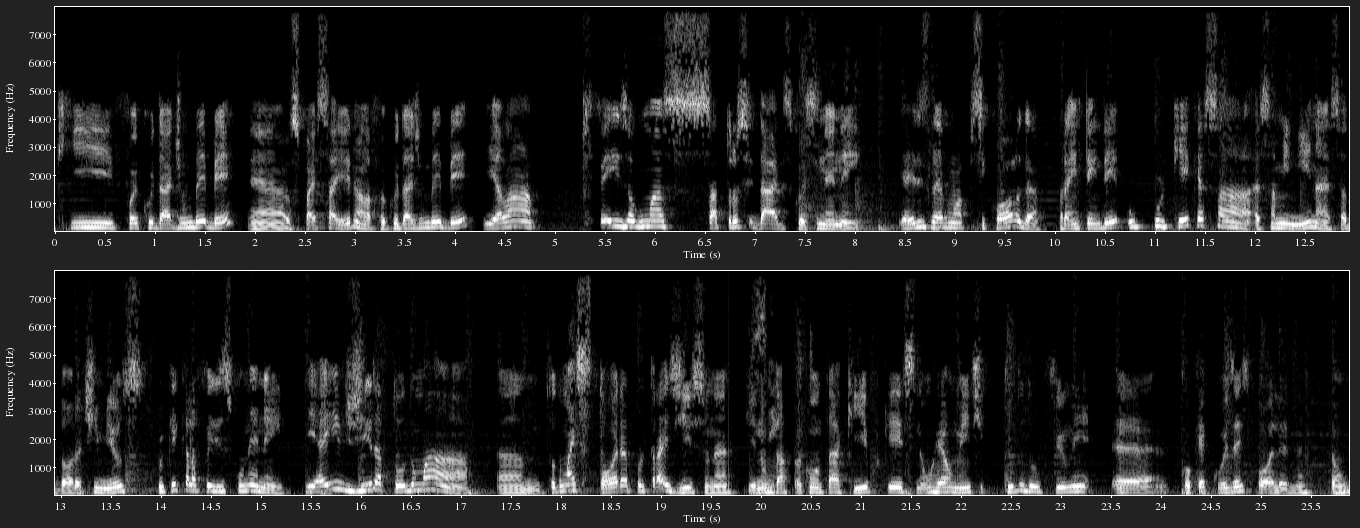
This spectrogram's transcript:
que foi cuidar de um bebê. É, os pais saíram, ela foi cuidar de um bebê e ela fez algumas atrocidades com esse neném. E aí eles levam uma psicóloga pra entender o porquê que essa, essa menina, essa Dorothy Mills, por que que ela fez isso com o neném. E aí gira toda uma ahn, toda uma história por trás disso, né? Que não Sim. dá pra contar aqui, porque senão realmente tudo do filme é qualquer coisa é spoiler, né? Então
